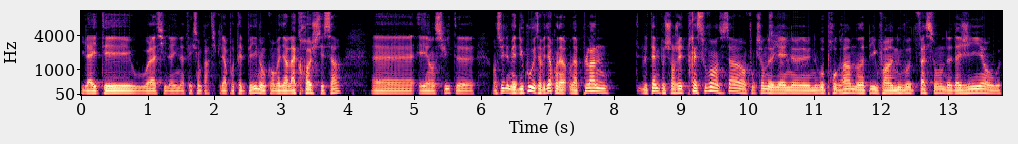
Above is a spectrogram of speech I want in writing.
il a été ou voilà s'il a une affection particulière pour tel pays. Donc, on va dire l'accroche, c'est ça. Euh, et ensuite, euh, ensuite, mais du coup, ça veut dire qu'on a, on a plein de, le thème peut changer très souvent, c'est ça, en fonction de, il y a une, un nouveau programme dans un pays ou enfin, un nouveau façon d'agir ou.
